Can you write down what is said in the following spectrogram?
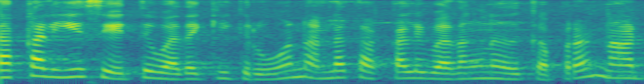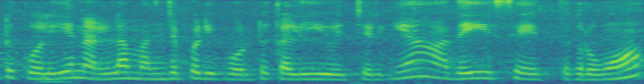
தக்காளியை சேர்த்து வதக்கிக்கிடுவோம் நல்லா தக்காளி வதங்கினதுக்கப்புறம் நாட்டுக்கோழியை நல்லா மஞ்சப்பொடி போட்டு கழுவி வச்சுருக்கேன். அதையும் சேர்த்துக்கிடுவோம்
